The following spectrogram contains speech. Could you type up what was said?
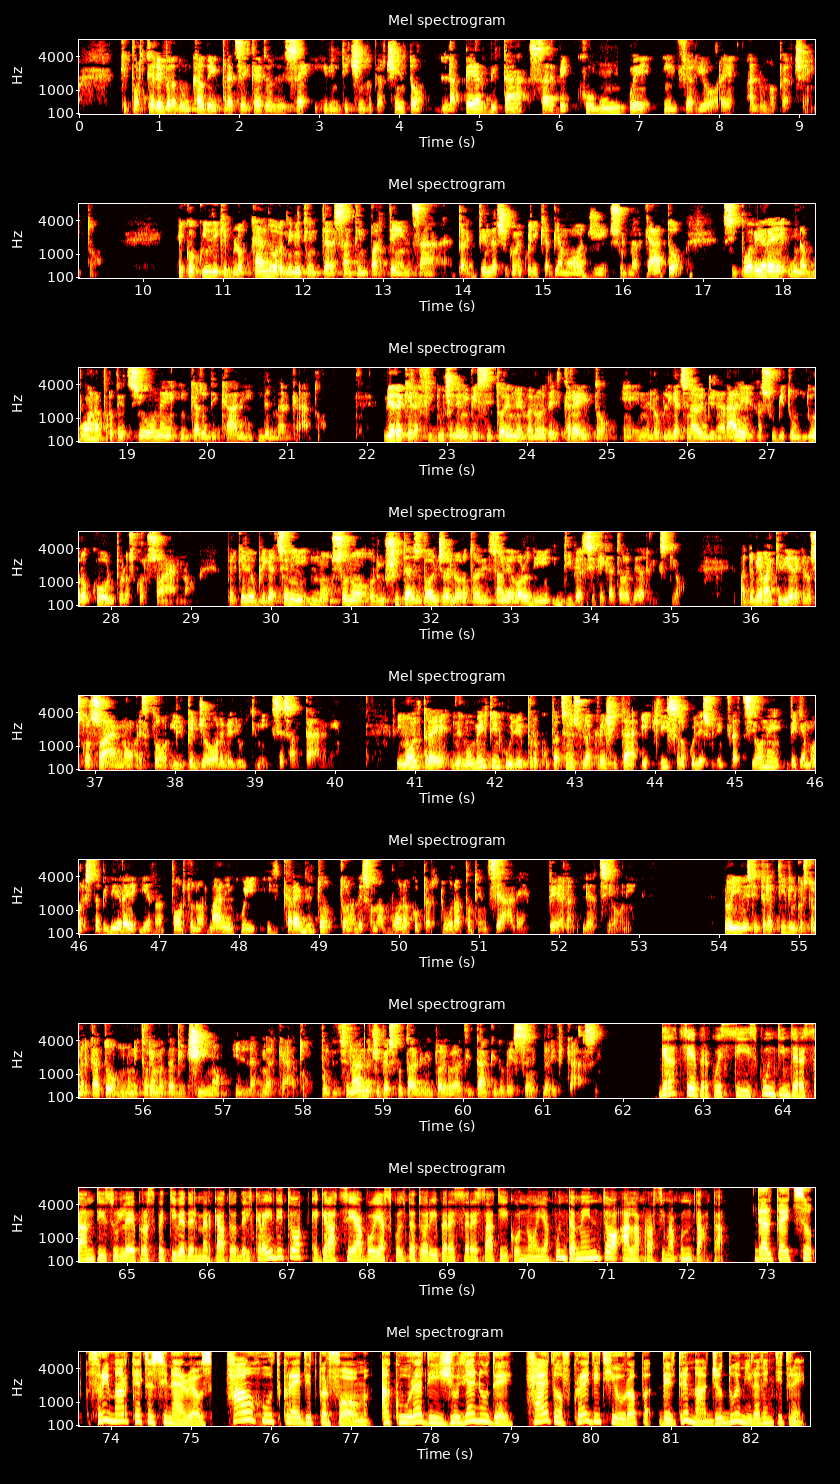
che porterebbero ad un calo dei prezzi del credito del 6,25%, la perdita sarebbe comunque inferiore all'1%. Ecco quindi che bloccando un rendimento interessante in partenza, per intenderci come quelli che abbiamo oggi sul mercato, si può avere una buona protezione in caso di cali del mercato. Vero è che la fiducia degli investitori nel valore del credito e nell'obbligazionario in generale ha subito un duro colpo lo scorso anno perché le obbligazioni non sono riuscite a svolgere il loro tradizionale ruolo di diversificatore del rischio. Ma dobbiamo anche dire che lo scorso anno è stato il peggiore degli ultimi 60 anni. Inoltre, nel momento in cui le preoccupazioni sulla crescita eclissano quelle sull'inflazione, vediamo ristabilire il rapporto normale in cui il credito torna ad essere una buona copertura potenziale per le azioni. Noi investitori attivi in questo mercato monitoriamo da vicino il mercato, posizionandoci per sfruttare l'eventuale volatilità che dovesse verificarsi. Grazie per questi spunti interessanti sulle prospettive del mercato del credito e grazie a voi ascoltatori per essere stati con noi. Appuntamento alla prossima puntata. Dal pezzo Free Market Scenarios How Would Credit Perform a cura di Julien Audet, Head of Credit Europe del 3 maggio 2023.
